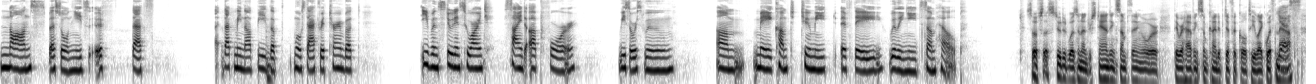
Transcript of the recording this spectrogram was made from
non special needs if that's that may not be the most accurate term but even students who aren't signed up for resource room um, may come t- to me if they really need some help. so if a student wasn't understanding something or they were having some kind of difficulty, like with math, th-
